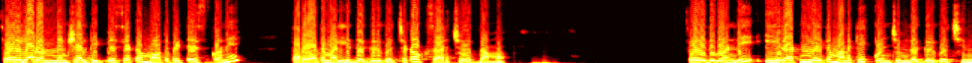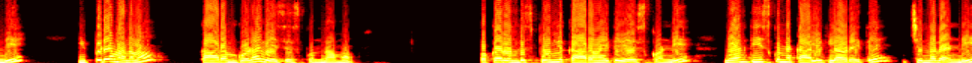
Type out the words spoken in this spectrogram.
సో ఇలా రెండు నిమిషాలు తిప్పేశాక మూత పెట్టేసుకొని తర్వాత మళ్ళీ దగ్గరికి వచ్చాక ఒకసారి చూద్దాము. సో ఇదిగోండి ఈ రకంగా అయితే మనకి కొంచెం దగ్గరకు వచ్చింది ఇప్పుడే మనము కారం కూడా వేసేసుకుందాము. ఒక రెండు స్పూన్లు కారం అయితే వేసుకోండి. నేను తీసుకున్న కాలీఫ్లవర్ అయితే చిన్నదండి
